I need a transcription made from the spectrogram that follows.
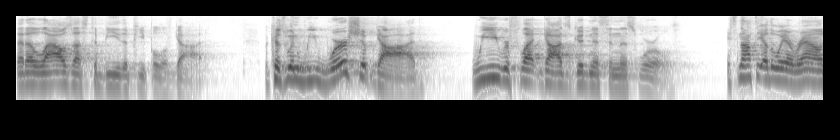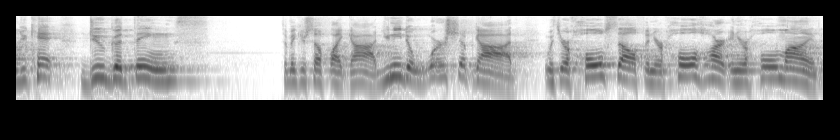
that allows us to be the people of God. Because when we worship God, we reflect God's goodness in this world. It's not the other way around. You can't do good things to make yourself like God. You need to worship God with your whole self and your whole heart and your whole mind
